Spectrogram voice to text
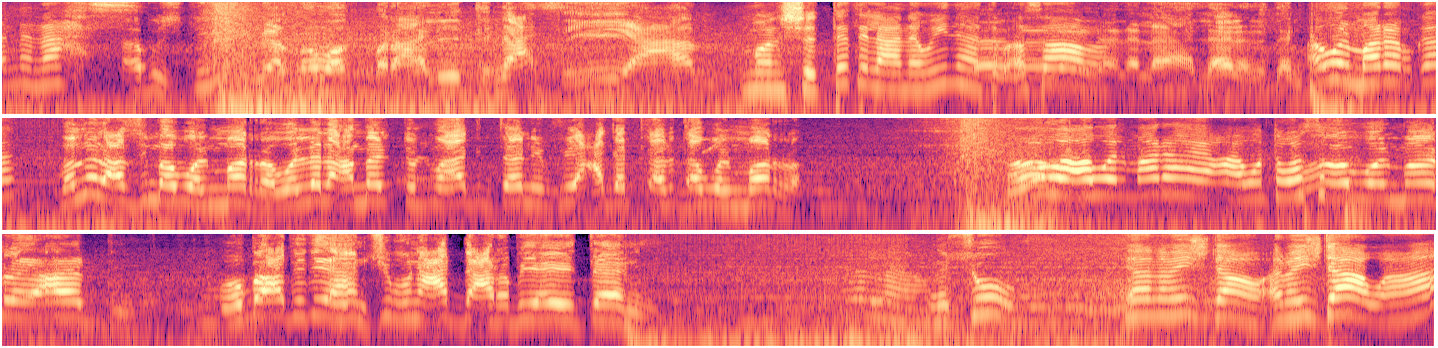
أنا نحس. أبو سديد يا الله اكبر عليك. نحس إيه يا عم؟ منشطات العناوين هتبقى لا صعبة. لا لا لا لا ده أنت أول مرة بجد؟ والله العظيم أول مرة. ولا أنا عملته معاك تاني في حاجات كانت أول مرة. هو أول مرة هي... وأنت واثق؟ أول مرة يعدي. وبعد دي هنشوف نعدي عربية إيه تاني. يلا. نشوف. يلا ماليش دعوة أنا ماليش دعوة ها؟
